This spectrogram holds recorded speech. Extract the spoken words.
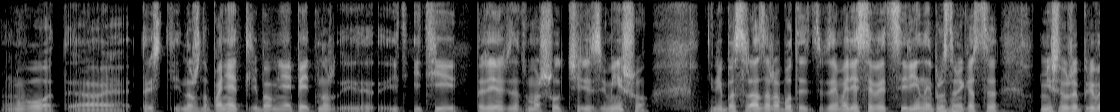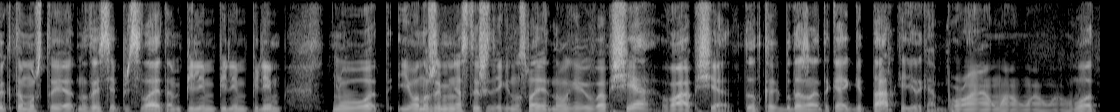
Вот. Э, то есть нужно понять, либо мне опять нужно идти, проверить этот маршрут через Мишу, либо сразу работать, взаимодействовать с Ириной. Просто, mm-hmm. мне кажется, Миша уже привык к тому, что я... Ну, то есть я присылаю там пилим, пилим, пилим, вот, и он уже меня слышит. Я говорю, ну, смотри, ну, говорю, вообще, вообще, тут как бы должна такая гитарка, и такая... Вот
